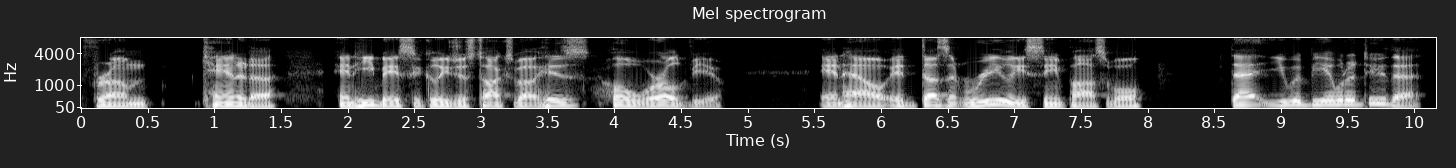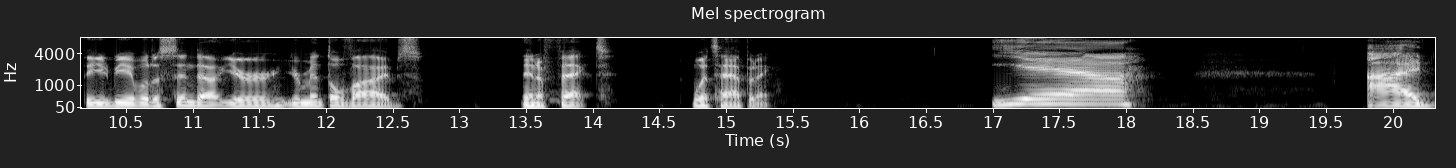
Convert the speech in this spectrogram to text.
from Canada, and he basically just talks about his whole worldview and how it doesn't really seem possible that you would be able to do that, that you'd be able to send out your your mental vibes and affect what's happening. yeah i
